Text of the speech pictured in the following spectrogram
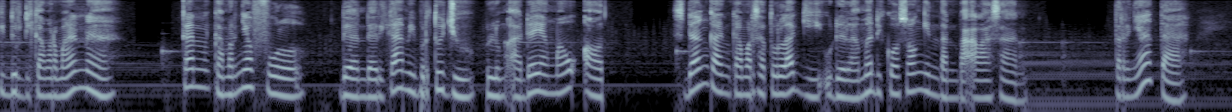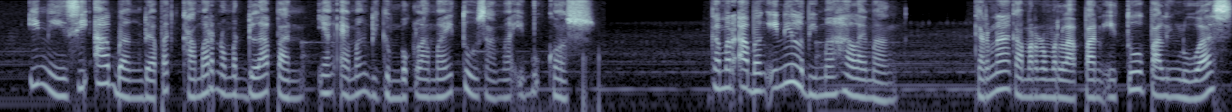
tidur di kamar mana? Kan kamarnya full dan dari kami bertujuh belum ada yang mau out. Sedangkan kamar satu lagi udah lama dikosongin tanpa alasan. Ternyata ini si abang dapat kamar nomor 8 yang emang digembok lama itu sama ibu kos. Kamar abang ini lebih mahal emang karena kamar nomor 8 itu paling luas,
